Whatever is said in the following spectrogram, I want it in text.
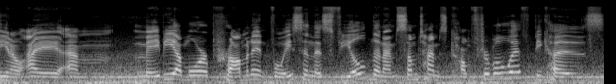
you know, I am maybe a more prominent voice in this field than I'm sometimes comfortable with because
